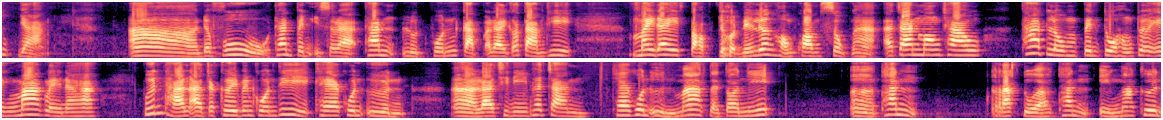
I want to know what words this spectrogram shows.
ทุกอย่างอ่าเดอะฟูท่านเป็นอิสระท่านหลุดพ้นกับอะไรก็ตามที่ ไม่ได้ตอบโจทย์ในเรื่องของความสุขอะอาจารย์มองชาวธาตุลมเป็นตัวของตัวเองมากเลยนะคะพื้นฐานอาจจะเคยเป็นคนที่แคร์คนอื่นอ่าราชินีพระจันทร์ แคร์คนอื่นมาก แต่ตอนนี้เอ่อท่านรักตัวท่านเองมากขึ้น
